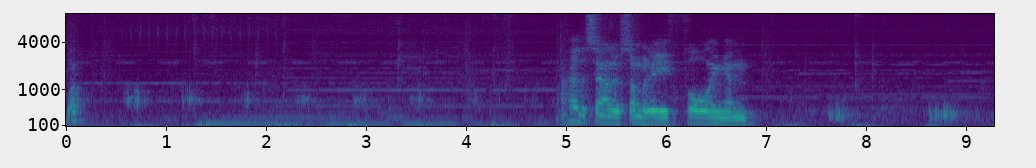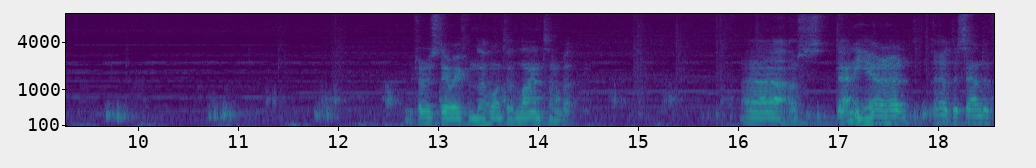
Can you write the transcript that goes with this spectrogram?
What? I heard the sound of somebody falling and... I'm trying to stay away from the haunted lantern, but... Uh, I was just standing here and I heard, heard the sound of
